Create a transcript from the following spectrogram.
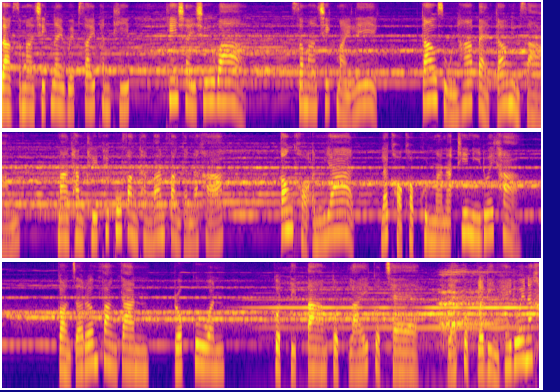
จากสมาชิกในเว็บไซต์พันทิป ที่ใช้ชื่อว่า สมาชิกหมายเลข 9058913 มาทำคลิปให้ผู้ฟังทางบ้านฟังกันนะคะ ต้องขออนุญาตและขอขอบคุณมาณที่นี้ด้วยค่ะ ก่อนจะเริ่มฟังกัน รบกวน กดติดตาม กดไลค์ กดแชร์ และกดกระดิ่งให้ด้วยนะค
